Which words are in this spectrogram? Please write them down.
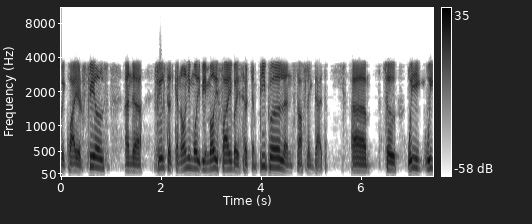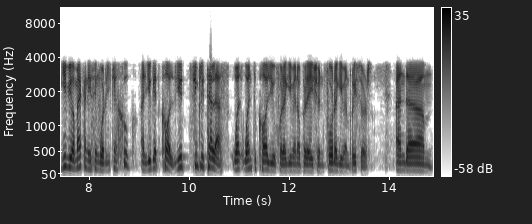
required fields, and uh, fields that can only mo- be modified by certain people and stuff like that. Um, so we we give you a mechanism where you can hook and you get called. You simply tell us when, when to call you for a given operation for a given resource, and um,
